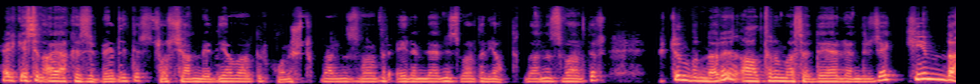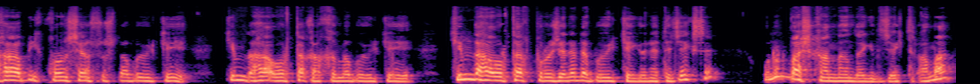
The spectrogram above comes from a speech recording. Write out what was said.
herkesin ayak izi bellidir. Sosyal medya vardır, konuştuklarınız vardır, eylemleriniz vardır, yaptıklarınız vardır. Bütün bunları altını masa değerlendirecek. Kim daha bir konsensusla bu ülkeyi, kim daha ortak akılla bu ülkeyi, kim daha ortak projelerle bu ülkeyi yönetecekse onun başkanlığında gidecektir. Ama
